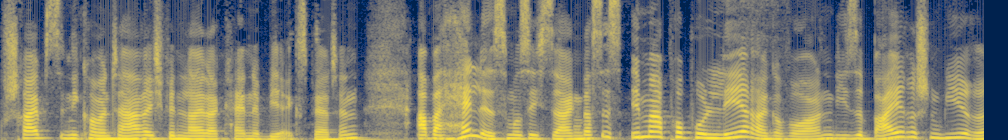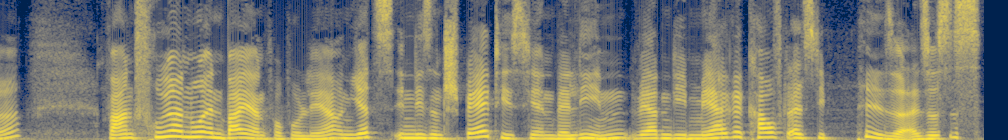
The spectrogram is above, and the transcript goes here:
schreib's in die Kommentare. Ich bin leider keine Bierexpertin. Aber Helles, muss ich sagen, das ist immer populärer geworden. Diese bayerischen Biere waren früher nur in Bayern populär und jetzt in diesen Spätis hier in Berlin werden die mehr gekauft als die Pilze. Also es ist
